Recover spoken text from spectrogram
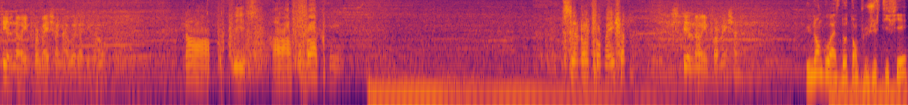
still no information. I will let you know. No, please. Oh, fuck me. Still no information? Still no information. Une angoisse d'autant plus justifiée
